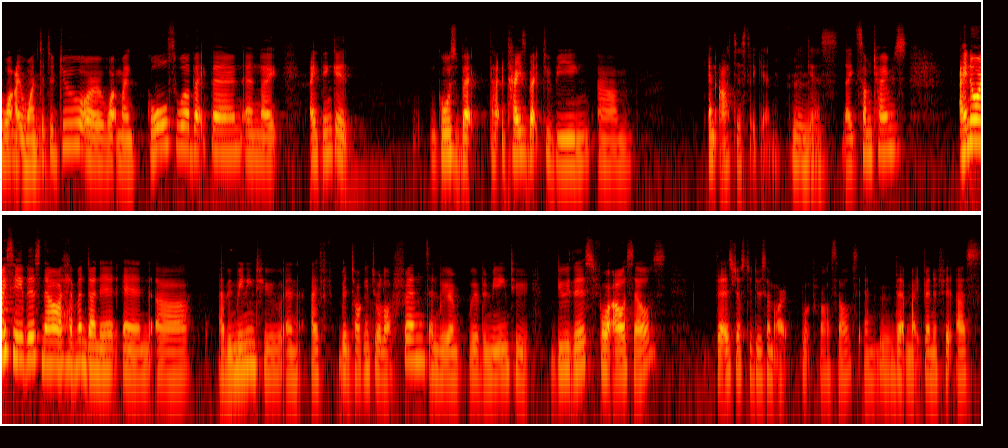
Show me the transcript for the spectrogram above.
what I wanted to do or what my goals were back then, and like I think it goes back, it ties back to being um, an artist again. I guess like sometimes I know I say this now, I haven't done it, and uh, I've been meaning to, and I've been talking to a lot of friends, and we are, we've been meaning to do this for ourselves. That is just to do some artwork for ourselves, and that might benefit us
